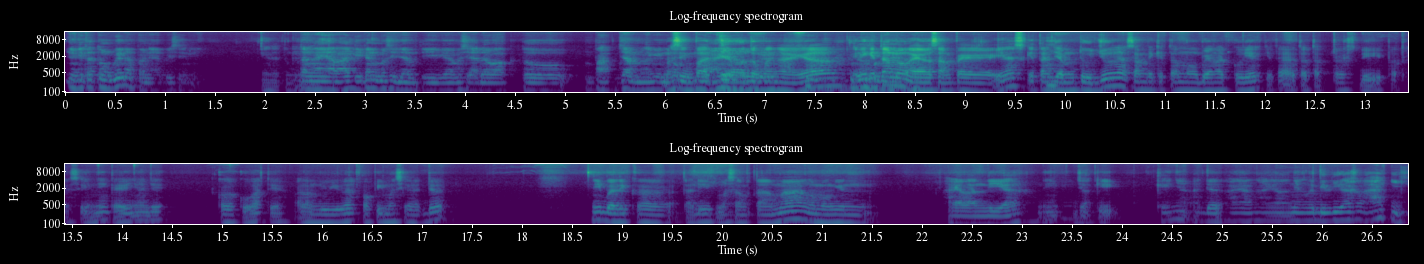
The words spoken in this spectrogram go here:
Yang kita tungguin apa nih abis ini? Ya. Kita ngayal lagi kan masih jam 3, masih ada waktu 4 jam lagi untuk masih 4 jam untuk menghayal ini kita mau ngayal sampai ya sekitar jam 7 lah sampai kita mau berangkat kuliah. Kita tetap terus di podcast ini kayaknya deh kalau kuat ya alhamdulillah kopi masih ada. Ini balik ke tadi masa pertama ngomongin hayalan liar nih Jaki kayaknya ada hayalan-hayalan yang lebih liar lagi.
